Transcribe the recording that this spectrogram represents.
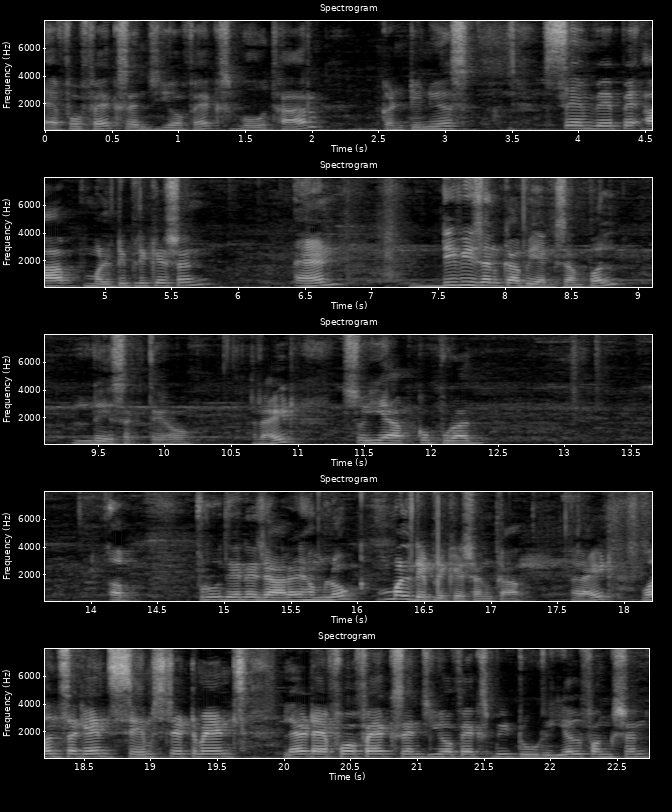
f of x and g of x both are continuous same way पे आप मल्टीप्लिकेशन एंड डिवीज़न का भी एग्जांपल ले सकते हो राइट right? सो so, ये आपको पूरा अब प्रूव देने जा रहे हैं हम लोग मल्टीप्लीकेशन का right once again same statements let f of x and g of x be two real function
